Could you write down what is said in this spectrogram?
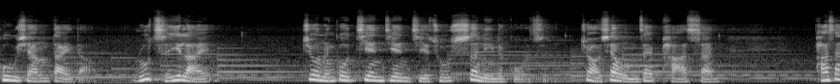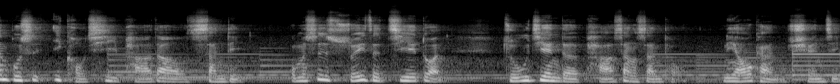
互相带导，如此一来，就能够渐渐结出圣灵的果子。就好像我们在爬山，爬山不是一口气爬到山顶，我们是随着阶段，逐渐的爬上山头，鸟瞰全景。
